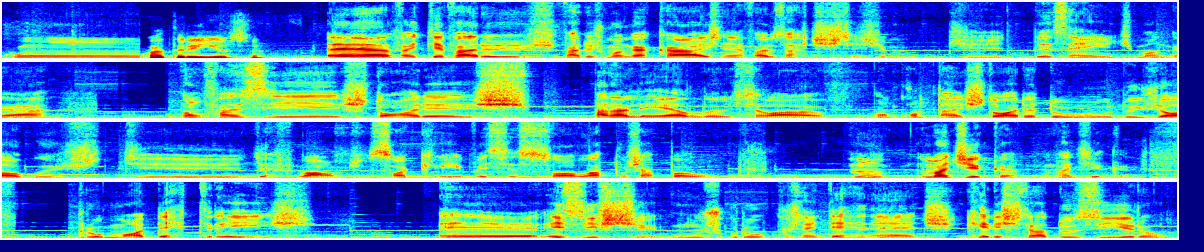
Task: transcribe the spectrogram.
Com. Quadrinhos, né? É, vai ter vários, vários mangakas, né? Vários artistas de, de desenho de mangá. Vão fazer histórias paralelas, sei lá, vão contar a história do- dos jogos de, de Earthbound. Só que aí vai ser só lá pro Japão. Hum, uma dica, uma dica. Pro Modern 3, é, existe uns grupos na internet que eles traduziram.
